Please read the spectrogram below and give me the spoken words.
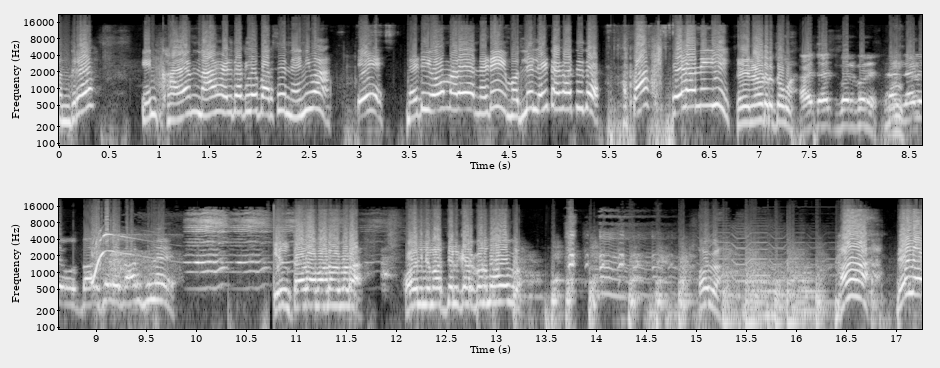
ಅಂದ್ರೆ ಏನ್ ಖಾಯಂ ನಾ ಹೇಳ್ದಾಗ್ಲೇ ಬರ್ಸೇನೆ ನೀವ? ಏ ನಡಿ ಓ ಮರ ನಡಿ ಮೊದ್ಲೇ ಲೇಟ್ ಆಗತ್ತಿದೆ ಅಪ್ಪ ಹೇಳ ಏ ನೋಡ್ರಿ ತಮ್ಮ. ಆಯ್ತ್ ಆಯ್ತ್ ಬರ್ರಿ ಬರ್ರಿ. ನಡಿ ಬಾರ್ಸಲೆ ಬಾರ್ಸಲೆ ಇನ್ ತಡ ಮಾಡೋದ್ ಹೋಗಿ ನಿಮ್ಮ ಅತ್ತಿನ ಕರ್ಕೊಂಡು ಬಾ, ಹೋಗು. ಹೋಗು. ಹಾ, ಹೇಳಿ.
